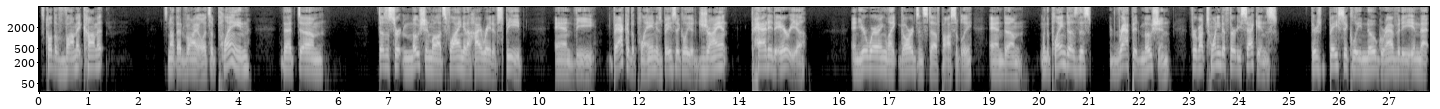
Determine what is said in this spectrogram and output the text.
It's called the Vomit Comet. It's not that vile. It's a plane that um, does a certain motion while it's flying at a high rate of speed. And the back of the plane is basically a giant padded area. And you're wearing like guards and stuff, possibly. And um, when the plane does this rapid motion for about 20 to 30 seconds, there's basically no gravity in that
